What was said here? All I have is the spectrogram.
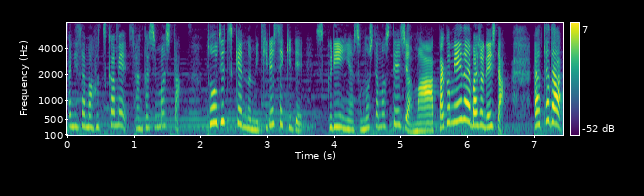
兄様2日目参加しました。当日券の見切れ席でスクリーンやその下のステージは全く見えない場所でした。あただ、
